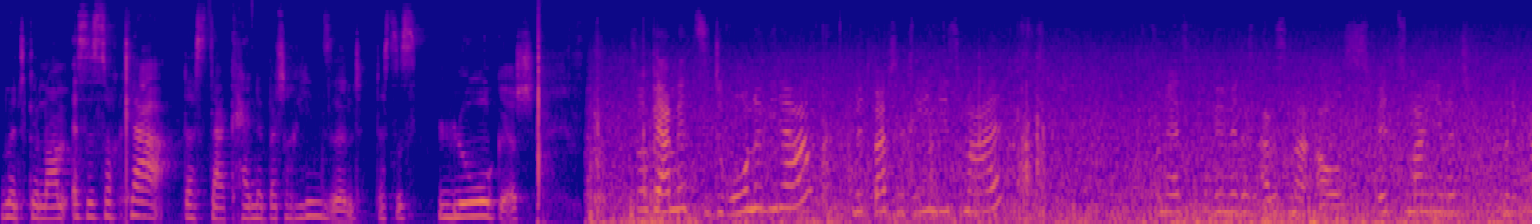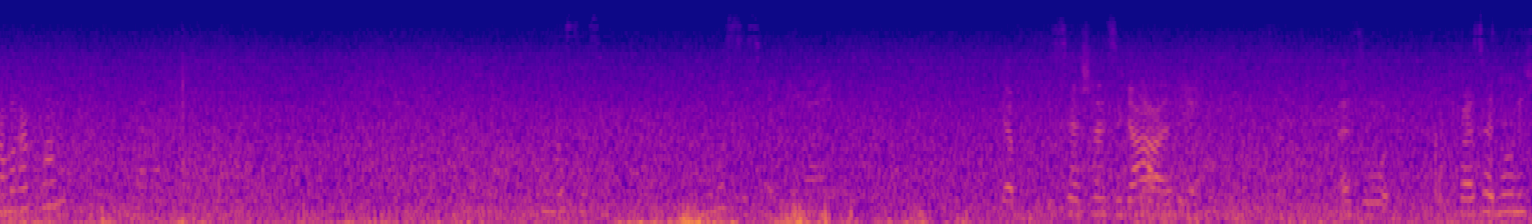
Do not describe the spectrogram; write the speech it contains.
mitgenommen? Es ist doch klar, dass da keine Batterien sind. Das ist logisch. So, wir haben jetzt die Drohne wieder mit Batterien diesmal. Und jetzt probieren wir das alles mal aus. Willst du mal hier mit vor die Kamera kommen? Ja, ist ja scheißegal. Also, ich weiß halt nur nicht,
